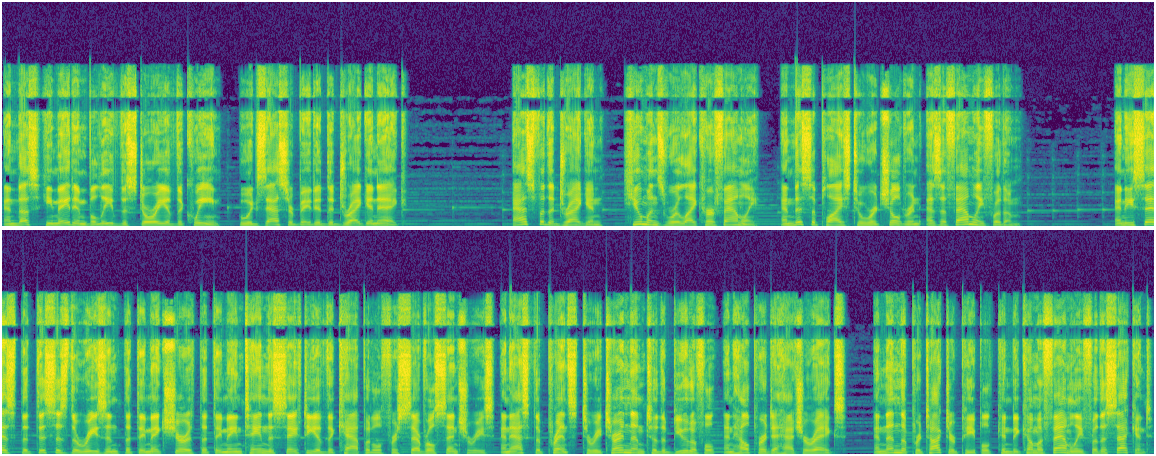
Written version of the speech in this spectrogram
and thus he made him believe the story of the queen, who exacerbated the dragon egg. As for the dragon, humans were like her family, and this applies to her children as a family for them. And he says that this is the reason that they make sure that they maintain the safety of the capital for several centuries and ask the prince to return them to the beautiful and help her to hatch her eggs, and then the Protector people can become a family for the second.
